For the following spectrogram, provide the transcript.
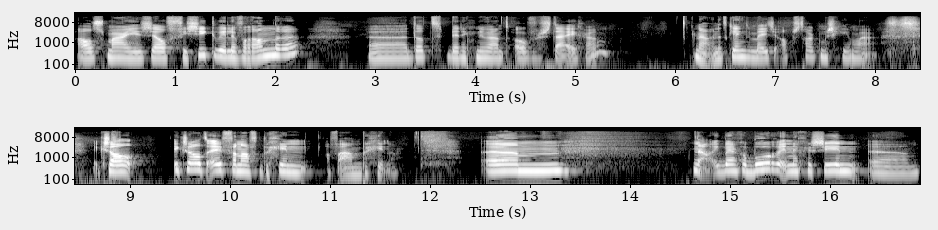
alsmaar jezelf fysiek willen veranderen, uh, dat ben ik nu aan het overstijgen. Nou, en het klinkt een beetje abstract misschien, maar ik zal, ik zal het even vanaf het begin af aan beginnen. Um, nou, ik ben geboren in een gezin um,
